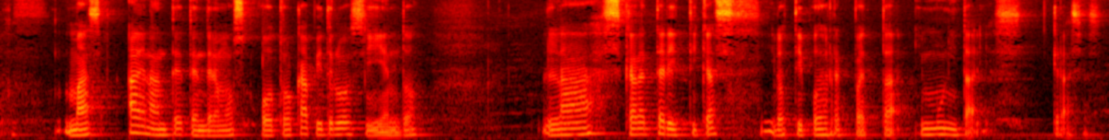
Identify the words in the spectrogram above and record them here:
Más adelante tendremos otro capítulo siguiendo las características y los tipos de respuesta inmunitarias. Gracias.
